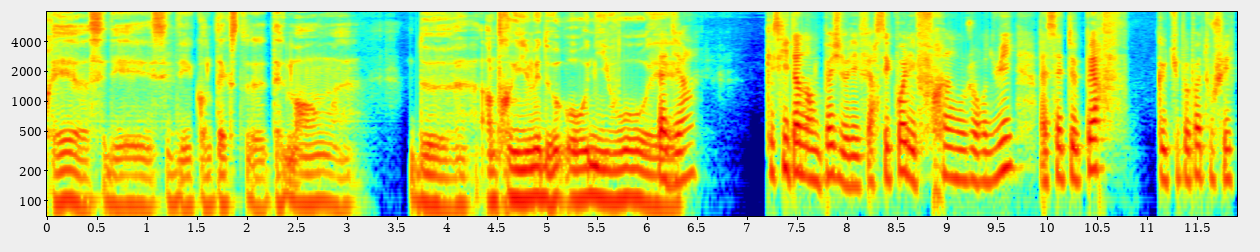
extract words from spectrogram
après, euh, c'est des, contextes tellement euh, de, entre guillemets, de haut niveau. et- C'est-à-dire Qu'est-ce qui t'en empêche de les faire? C'est quoi les freins aujourd'hui à cette perf que tu peux pas toucher?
